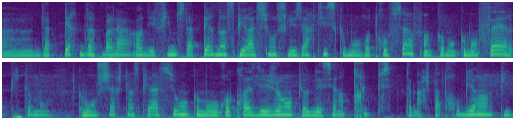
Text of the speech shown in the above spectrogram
euh, la perte. Voilà, un des films, c'est la perte d'inspiration chez les artistes. Comment on retrouve ça Enfin, comment comment faire Et puis comment comment on cherche l'inspiration Comment on recroise des gens Puis on essaie un truc, ça marche pas trop bien. Puis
